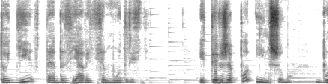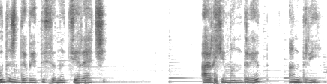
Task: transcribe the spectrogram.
тоді в тебе з'явиться мудрість, і ти вже по-іншому будеш дивитися на ці речі. Архімандрит Andri.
